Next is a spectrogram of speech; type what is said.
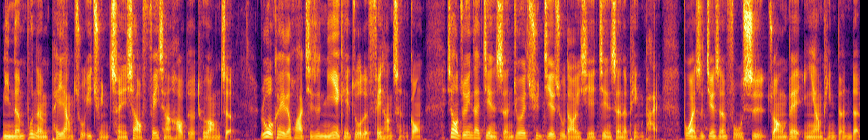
你能不能培养出一群成效非常好的推广者。如果可以的话，其实你也可以做得非常成功。像我最近在健身，就会去接触到一些健身的品牌，不管是健身服饰、装备、营养品等等。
